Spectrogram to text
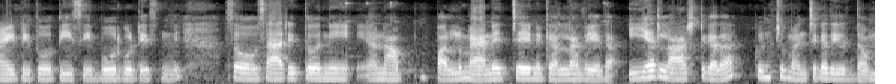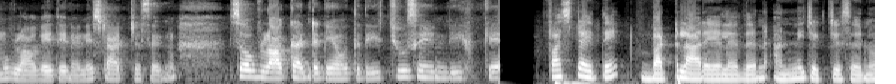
నైటీతో తీసి బోర్ కొట్టేసింది. సో శారీతోని నా పనులు మేనేజ్ చేయనికల్లా లేదా ఇయర్ లాస్ట్ కదా కొంచెం మంచిగా తీద్దాము వ్లాగ్ అయితేనని స్టార్ట్ చేశాను. సో వ్లాగ్ కంటిన్యూ అవుతుంది. చూసేయండి. ఓకే. ఫస్ట్ అయితే బట్టలు ఆరేయలేదని అన్నీ చెక్ చేశాను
